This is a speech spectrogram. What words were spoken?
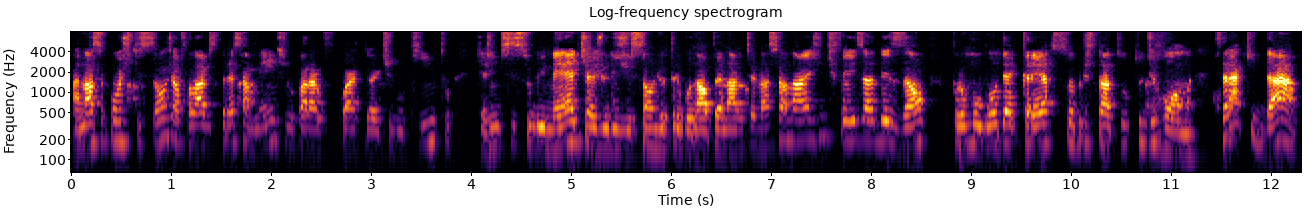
A nossa Constituição já falava expressamente, no parágrafo 4 do artigo 5 que a gente se submete à jurisdição de um Tribunal Penal Internacional e a gente fez a adesão, promulgou decreto sobre o Estatuto de Roma. Será que dá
